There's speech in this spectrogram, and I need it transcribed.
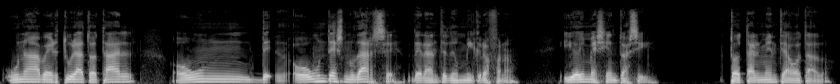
Una abertura total o un, o un desnudarse delante de un micrófono. Y hoy me siento así, totalmente agotado.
